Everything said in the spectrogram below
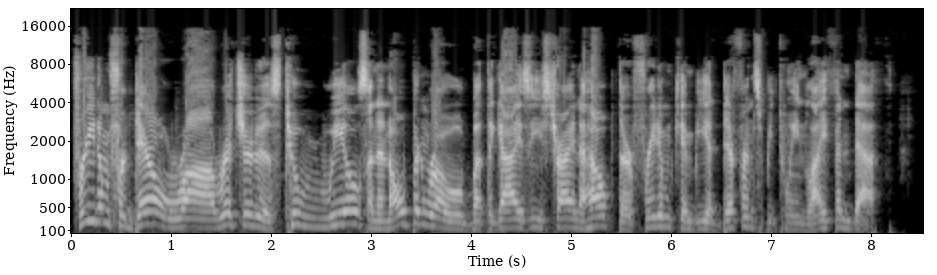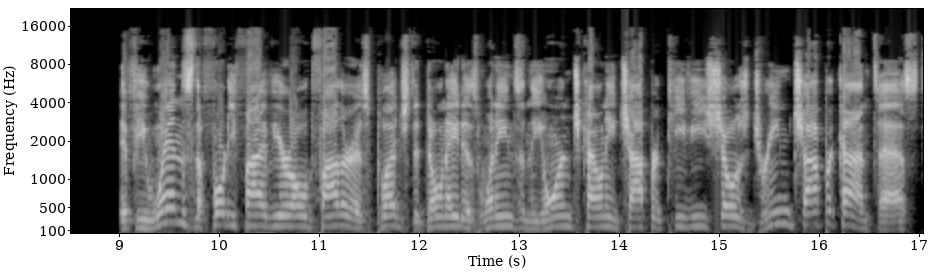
Freedom for Daryl uh, Richard is two wheels and an open road, but the guys he's trying to help, their freedom can be a difference between life and death. If he wins, the 45 year old father has pledged to donate his winnings in the Orange County Chopper TV show's Dream Chopper contest.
